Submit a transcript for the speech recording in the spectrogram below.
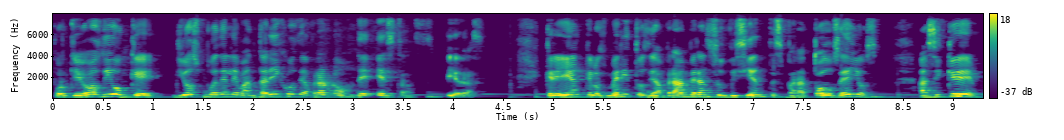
porque yo os digo que Dios puede levantar hijos de Abraham aún de estas piedras. Creían que los méritos de Abraham eran suficientes para todos ellos. Así que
